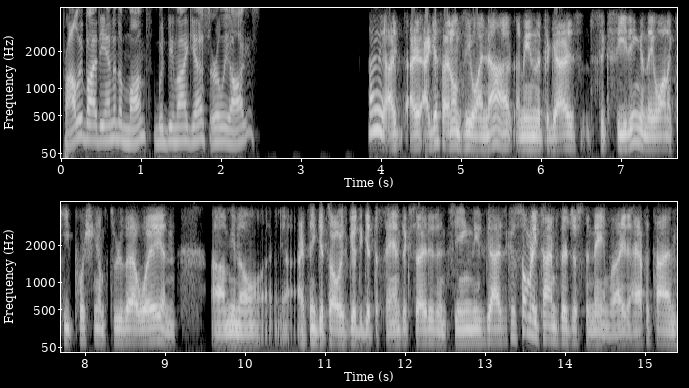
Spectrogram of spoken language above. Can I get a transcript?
probably by the end of the month, would be my guess, early August. I, I, I guess I don't see why not. I mean, if the guy's succeeding and they want to keep pushing him through that way and um, you know, I think it's always good to get the fans excited and seeing these guys because so many times they're just a name, right? Half the time,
